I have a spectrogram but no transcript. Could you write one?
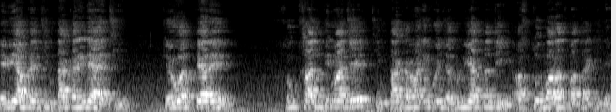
એવી આપણે ચિંતા કરી રહ્યા છીએ. તેઓ અત્યારે સુખ શાંતિમાં છે, ચિંતા કરવાની કોઈ જરૂરિયાત નથી. અસ્તુ ભારત માતા કી જય.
